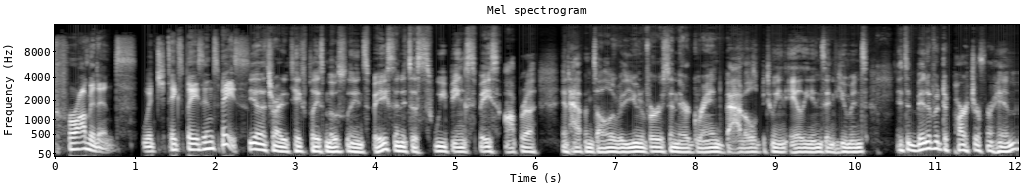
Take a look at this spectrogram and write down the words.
Providence, which takes place in space. Yeah, that's right. It takes place mostly in space, and it's a sweeping space opera. It happens all over the universe, and there are grand battles between aliens and humans. It's a bit of a departure for him.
